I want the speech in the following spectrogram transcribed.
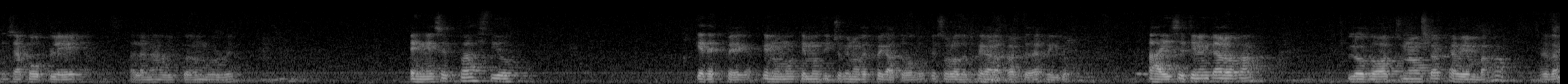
que se acople a la nave y puedan volver, en ese espacio que despega, que, no, que hemos dicho que no despega todo, que solo despega la parte de arriba. Ahí se tienen que alojar los dos astronautas que habían bajado, ¿verdad?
